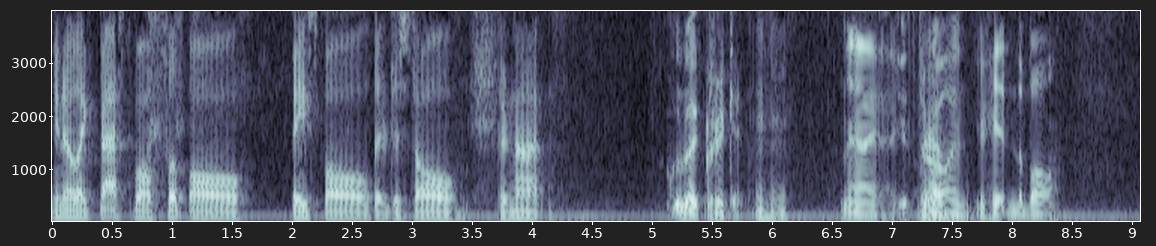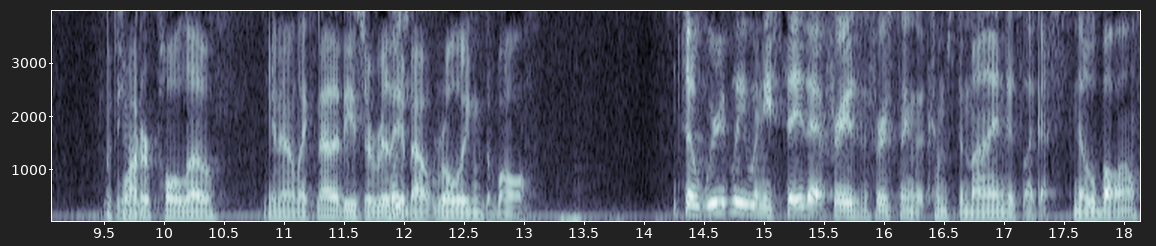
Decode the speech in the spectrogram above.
You know, like basketball, football, baseball, they're just all they're not What about cricket? Mm-hmm. No, yeah, you're throwing, you're hitting the ball with your- Water polo. You know, like none of these are really Well, about rolling the ball. So weirdly, when you say that phrase, the first thing that comes to mind is like a snowball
